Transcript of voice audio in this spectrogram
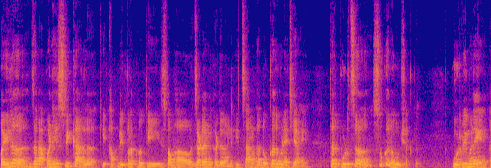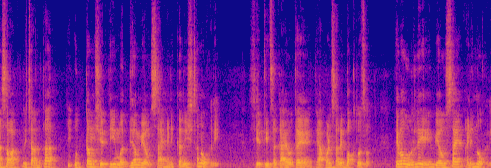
पहिलं जर आपण हे स्वीकारलं की आपली प्रकृती स्वभाव जडणघडण ही चांगला नोकर होण्याची आहे तर पुढचं सुकर होऊ शकतं. पूर्वी म्हणे असा वाक्प्रचार होता की उत्तम शेती मध्यम व्यवसाय आणि कनिष्ठ नोकरी. शेतीचं काय होतंय ते आपण सारे बघतोच आहोत. तेव्हा उरले व्यवसाय आणि नोकरी.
